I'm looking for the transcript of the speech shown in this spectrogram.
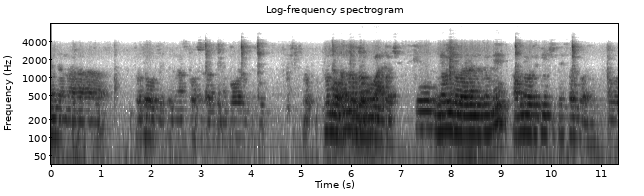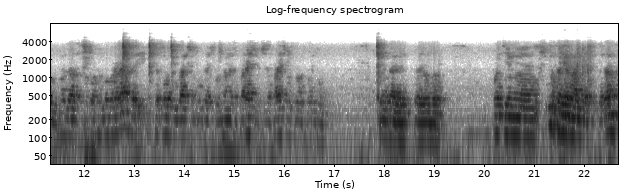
ліцензія на продовжити, договування. У нього є договор оренди землі, а у нього закінчиться дозволу. То Ми зараз продовжимо договор оренди і після дозволу далі буде, що ми не заперечуємо чи заперечуємо свою свою думку. Ми далі переробили. Потім, е, ну, кар'єрна ідентика, да?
